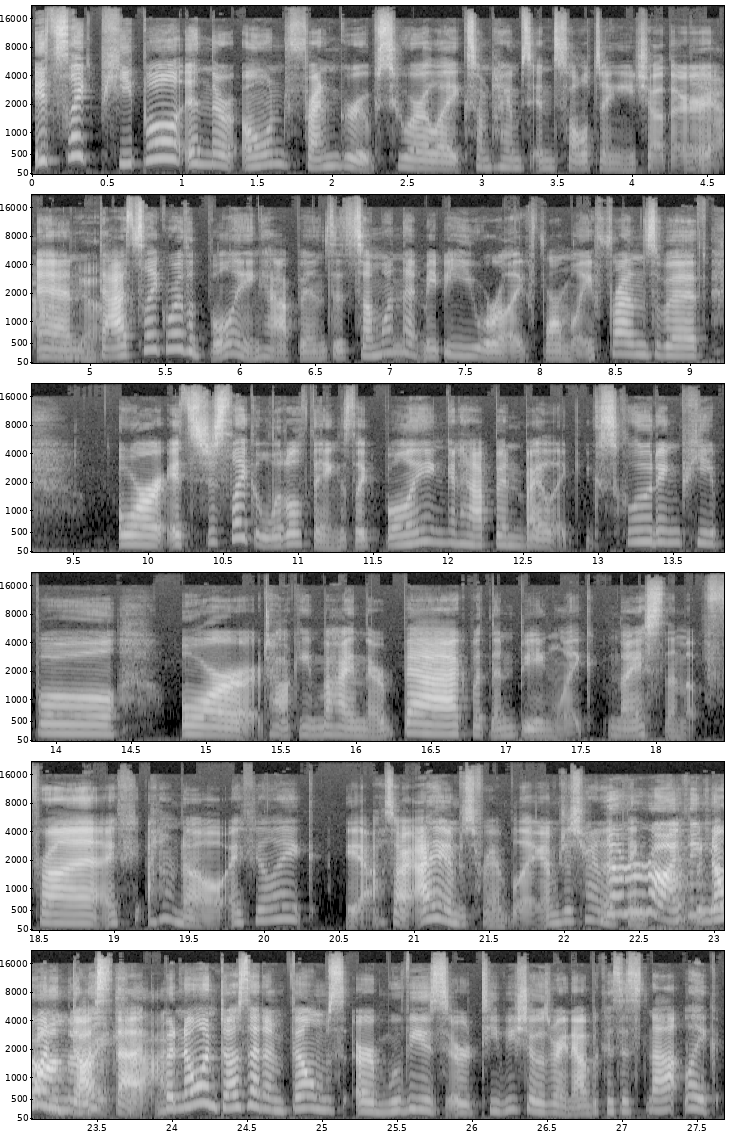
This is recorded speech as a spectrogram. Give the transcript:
it's like people in their own friend groups who are like sometimes insulting each other. Yeah. and Yeah. that's like where the bullying happens. It's someone that maybe you were like formerly friends with or it's just like little things like bullying can happen by like excluding people or talking behind their back but then being like nice to them up front. I f- I don't know. I feel like yeah sorry i think i'm just rambling. I'm just trying to No, no, think. no, I think but no one on does right that. track. but no one does that in films or movies or tv shows right now because it's not like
